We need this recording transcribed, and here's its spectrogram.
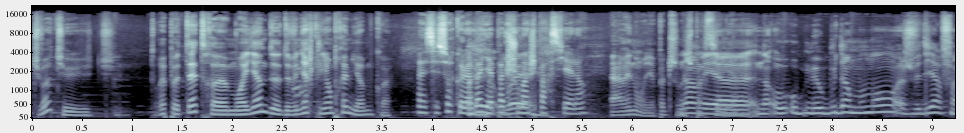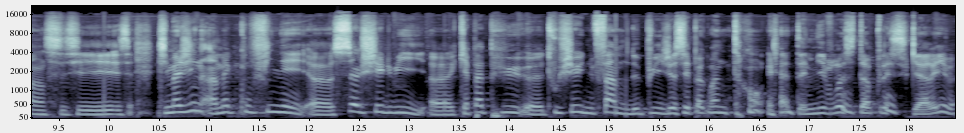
tu vois, tu, tu aurais peut-être moyen de devenir client premium, quoi. Ouais, c'est sûr que là-bas, il n'y a pas de Ouais. chômage partiel. hein. Ah mais non, il n'y a pas de chômage Non mais, partiel. euh, non, au, au- mais au bout d'un moment, je veux dire, t'imagines un mec confiné, euh, seul chez lui, euh, qui a pas pu euh, toucher une femme depuis je sais pas combien de temps, et là t'as une livreuse topless qui arrive.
